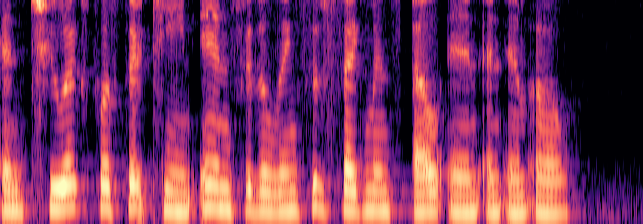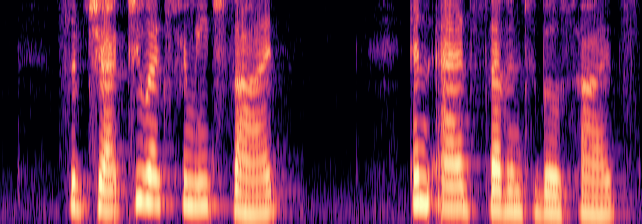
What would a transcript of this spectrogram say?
and 2x plus 13 in for the lengths of segments LN and MO. Subtract 2x from each side and add 7 to both sides.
